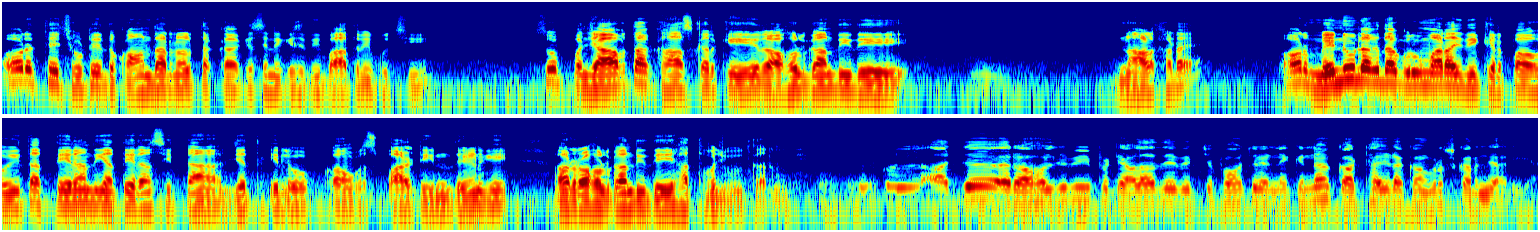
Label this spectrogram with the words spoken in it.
ਔਰ ਇੱਥੇ ਛੋਟੇ ਦੁਕਾਨਦਾਰ ਨਾਲ ਧੱਕਾ, ਕਿਸੇ ਨੇ ਕਿਸੇ ਦੀ ਬਾਤ ਨਹੀਂ ਪੁੱਛੀ। ਸੋ ਪੰਜਾਬ ਤਾਂ ਖਾਸ ਕਰਕੇ ਰਾਹੁਲ ਗਾਂਧੀ ਦੇ ਨਾਲ ਖੜਾ ਹੈ। ਔਰ ਮੈਨੂੰ ਲੱਗਦਾ ਗੁਰੂ ਮਹਾਰਾਜ ਦੀ ਕਿਰਪਾ ਹੋਈ ਤਾਂ 13 ਦੀਆਂ 13 ਸੀਟਾਂ ਜਿੱਤ ਕੇ ਲੋਕ ਕਾਂਗਰਸ ਪਾਰਟੀ ਨੂੰ ਦੇਣਗੇ ਔਰ ਰਾਹੁਲ ਗਾਂਧੀ ਦੇ ਹੱਥ ਮਜ਼ਬੂਤ ਕਰਨਗੇ। ਬਿਲਕੁਲ ਅੱਜ ਰਾਹੁਲ ਜੀ ਵੀ ਪਟਿਆਲਾ ਦੇ ਵਿੱਚ ਪਹੁੰਚ ਰਹੇ ਨੇ। ਕਿੰਨਾ ਇਕੱਠਾ ਜਿਹੜਾ ਕਾਂਗਰਸ ਕਰਨ ਜਾ ਰਹੀ ਹੈ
